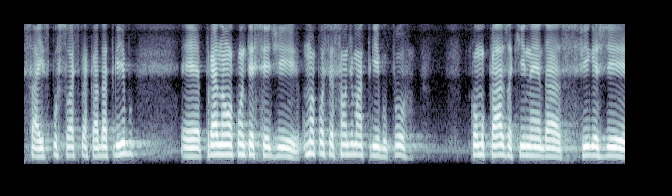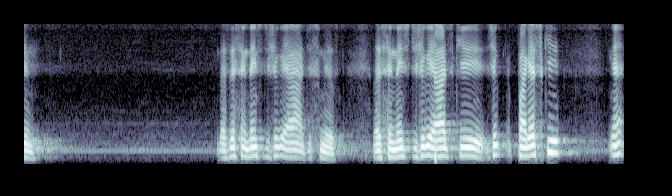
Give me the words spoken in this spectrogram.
Que saísse por sortes para cada tribo, é, para não acontecer de uma possessão de uma tribo, por, como o caso aqui, né, das filhas de das descendentes de Gileade, isso mesmo, das descendentes de Gileade, que parece que né,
